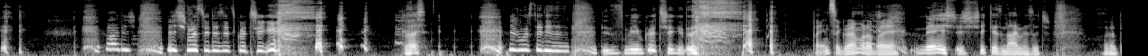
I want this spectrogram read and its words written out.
warte, ich, ich muss mir das jetzt kurz schicken. Was? Ich muss dir dieses, dieses Meme kurz schicken. Bei Instagram oder bei. nee, ich, ich schicke dir jetzt ein iMessage. Warte.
